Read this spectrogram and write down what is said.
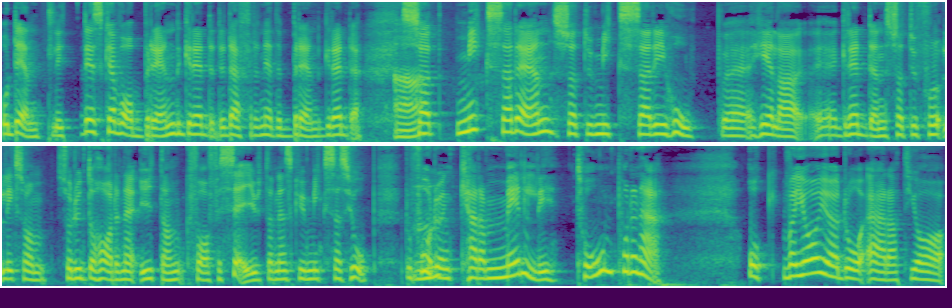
ordentligt. Det ska vara bränd grädde, det är därför den heter bränd grädde. Så att mixa den så att du mixar ihop eh, hela eh, grädden så att du får liksom så du inte har den här ytan kvar för sig utan den ska ju mixas ihop. Då får du en karamellig ton på den här. Och vad jag gör då är att jag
